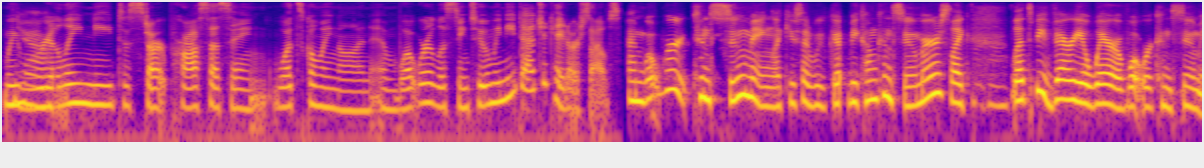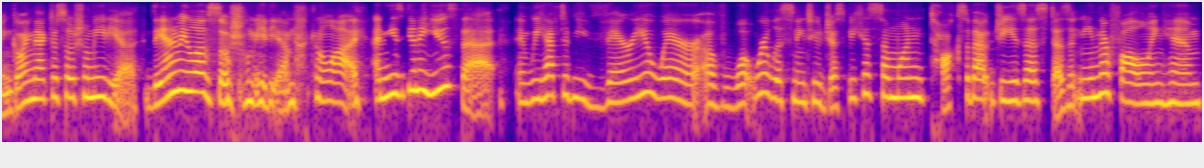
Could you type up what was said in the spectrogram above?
We yeah. really need to start processing what's going on and what we're listening to. And we need to educate ourselves. And what we're consuming, like you said, we've become consumers. Like, mm-hmm. let's be very aware of what we're consuming. Going back to social media, the enemy loves social media. I'm not going to lie. And he's going to use that. And we have to be very aware of what we're listening to. Just because someone talks about Jesus doesn't mean they're following him.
